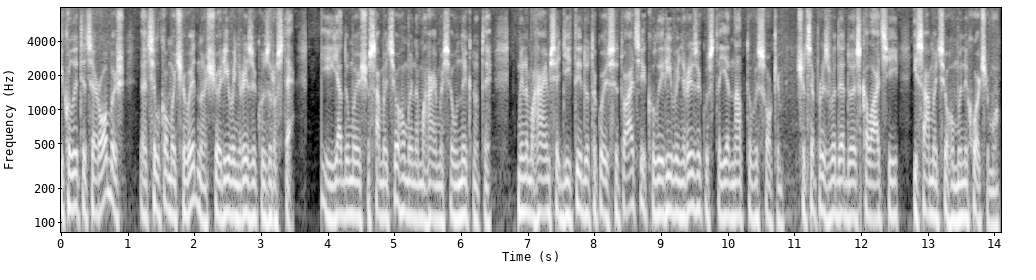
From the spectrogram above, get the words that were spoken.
І коли ти це робиш, е, цілком очевидно, що рівень ризику зросте. І я думаю, що саме цього ми намагаємося уникнути. Ми намагаємося дійти до такої ситуації, коли рівень ризику стає надто високим, що це призведе до ескалації, і саме цього ми не хочемо.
